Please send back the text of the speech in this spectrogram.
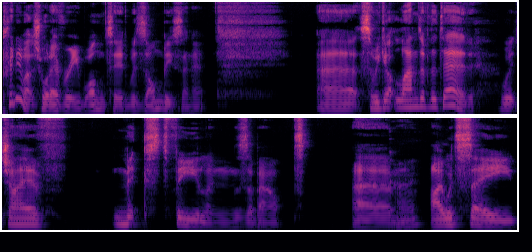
pretty much whatever he wanted with zombies in it. Uh, so we got Land of the Dead, which I have mixed feelings about. Um, Okay. I would say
